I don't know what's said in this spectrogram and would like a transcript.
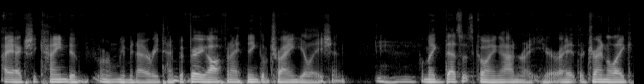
I actually kind of, or maybe not every time, but very often, I think of triangulation. Mm-hmm. I'm like, "That's what's going on right here, right?" They're trying to like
